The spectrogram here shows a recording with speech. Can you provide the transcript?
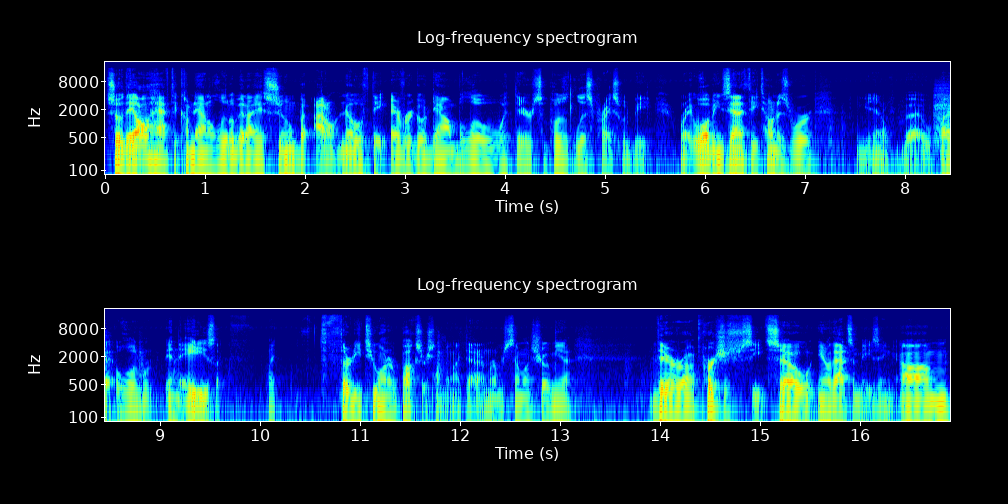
So they all have to come down a little bit, I assume, but I don't know if they ever go down below what their supposed list price would be. Right? Well, I mean, Zenith Daytonas were, you know, uh, uh, well in the '80s, like like thirty two hundred bucks or something like that. I remember someone showed me a their uh, purchase receipt. So you know that's amazing. Um,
